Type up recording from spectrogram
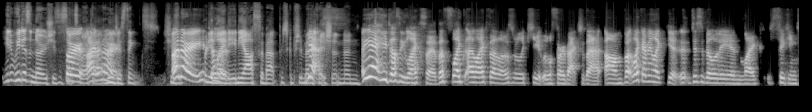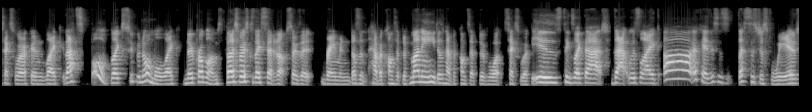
he, he doesn't know she's a So, sex I don't know. He just thinks she's I know, a pretty lady, and he asks about prescription Yes. medication. And Oh, yeah, he does. He likes her. That's like I like that. That was a really cute little throwback to that. Um, but like I mean, like yeah, disability and like seeking sex work and like that's oh like super normal, like no problems. But I suppose because they set it up so that Raymond doesn't have a concept of money, he doesn't have a concept of what sex work is, things like that. That was like, ah, okay, this is this is just weird.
